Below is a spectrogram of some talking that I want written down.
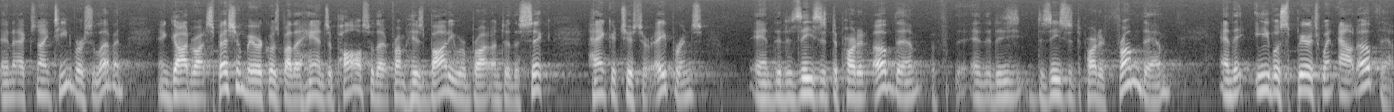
in Acts 19, verse 11, and God wrought special miracles by the hands of Paul, so that from his body were brought unto the sick handkerchiefs or aprons, and the diseases departed of them, and the diseases departed from them, and the evil spirits went out of them.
